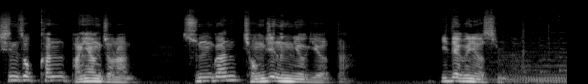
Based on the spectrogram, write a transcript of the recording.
신속한 방향 전환, 순간 정지 능력이었다. 이대근이었습니다.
